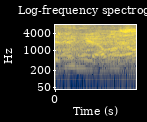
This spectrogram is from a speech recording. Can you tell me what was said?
In here. I want to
